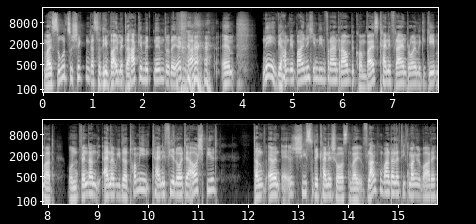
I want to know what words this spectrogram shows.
mal so zu schicken, dass er den Ball mit der Hacke mitnimmt oder irgendwas. ähm, nee, wir haben den Ball nicht in den freien Raum bekommen, weil es keine freien Räume gegeben hat. Und wenn dann einer wieder Tommy keine vier Leute ausspielt, dann äh, äh schießt du dir keine Chancen, weil Flanken waren relativ Mangelware.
